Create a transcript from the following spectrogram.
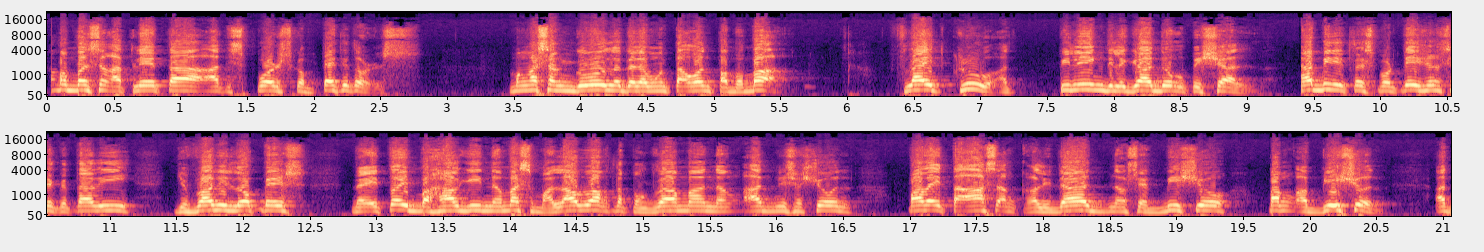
pambansang atleta at sports competitors, mga sanggol na dalawang taon pababa, flight crew at piling delegadong opisyal. Sabi ni Transportation Secretary Giovanni Lopez na ito ay bahagi na mas malawak na programa ng administrasyon para itaas ang kalidad ng serbisyo pang-aviation at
